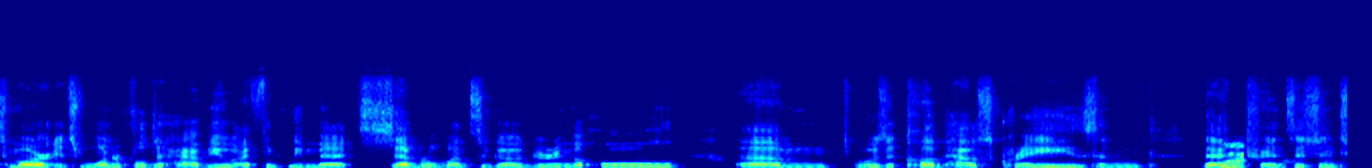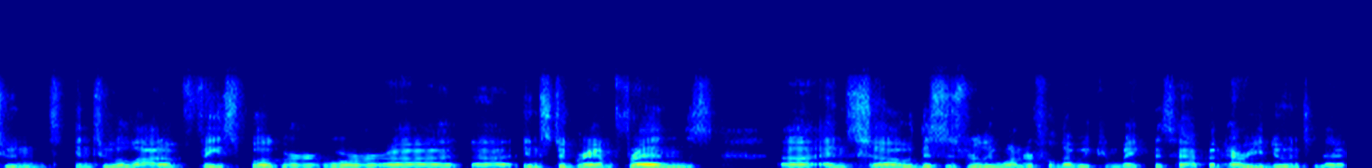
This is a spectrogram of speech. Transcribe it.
Tamar, it's wonderful to have you. I think we met several months ago during the whole um what was it clubhouse craze and that Yeah. transitioned to into a lot of facebook or or uh, uh instagram friends uh and so this is really wonderful that we can make this happen how are you doing today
